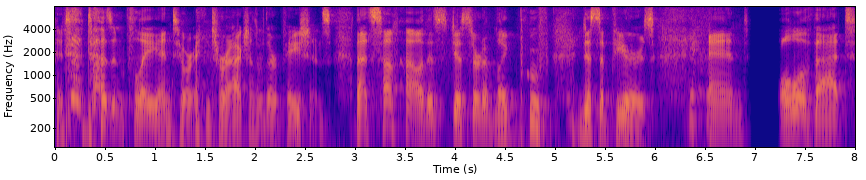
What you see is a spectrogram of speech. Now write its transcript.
doesn't play into our interactions with our patients. That somehow this just sort of like poof disappears, and all of that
